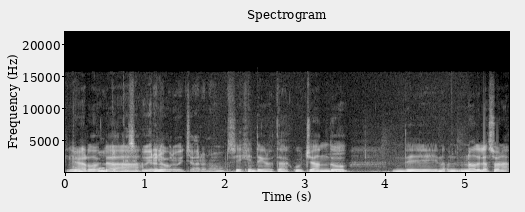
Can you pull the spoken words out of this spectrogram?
puntos que se pudieran aprovechar, ¿no? Si hay gente que nos está escuchando. de no, de la zona,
